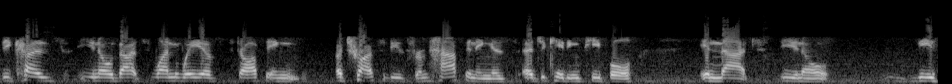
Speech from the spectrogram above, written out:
because, you know, that's one way of stopping atrocities from happening is educating people in that, you know, these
